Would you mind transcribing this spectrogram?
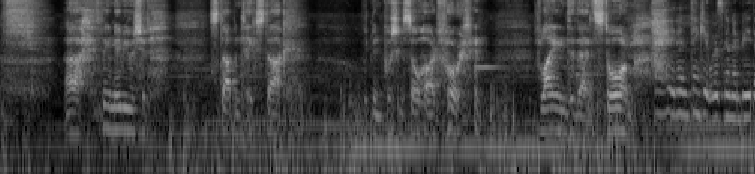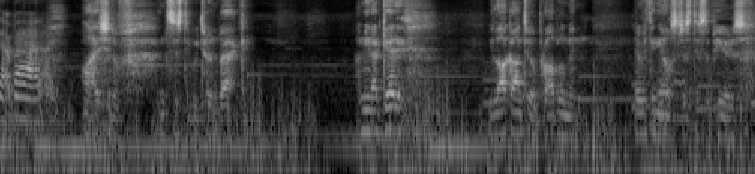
I think maybe we should stop and take stock. We've been pushing so hard forward and flying into that storm. I didn't think it was gonna be that bad. I, Well, I should have insisted we turn back. I mean, I get it. You lock onto a problem and everything else just disappears.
